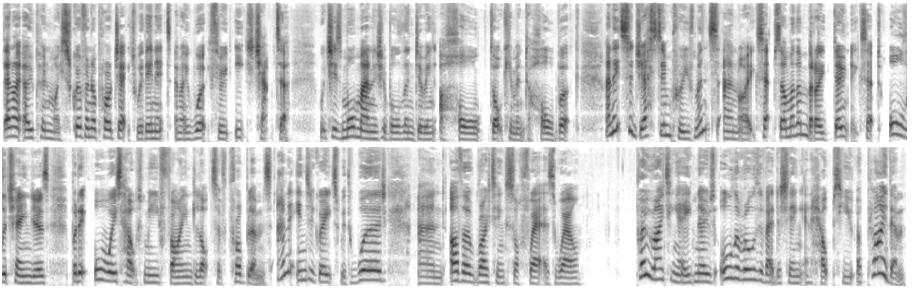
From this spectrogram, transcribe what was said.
then I open my Scrivener project within it and I work through each chapter, which is more manageable than doing a whole document, a whole book. And it suggests improvements, and I accept some of them, but I don't accept all the changes. But it always helps me find lots of problems, and it integrates with Word and other writing software as well. ProWriting Aid knows all the rules of editing and helps you apply them.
